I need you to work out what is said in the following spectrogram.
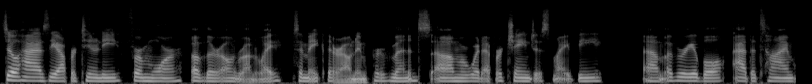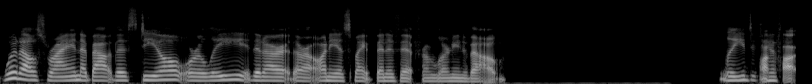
still has the opportunity for more of their own runway to make their own improvements um, or whatever changes might be um, agreeable at the time. What else, Ryan, about this deal or Lee that our that our audience might benefit from learning about? Lee, did you? Have- I,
